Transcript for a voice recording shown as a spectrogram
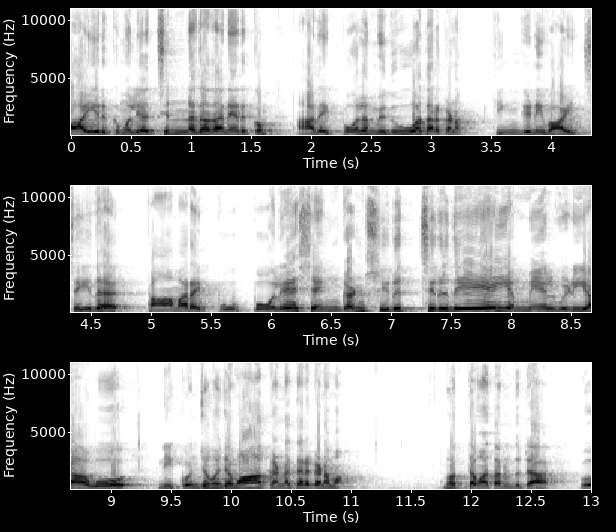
வாய் இருக்குமோ இல்லையா சின்னதாக தானே இருக்கும். அதை போல மெதுவாக திறக்கணும். கிங்கிணி வாய் செய்த தாமரை பூ போலே செங்கண் சிறு சிறிதே எம்மேல் விழியாவோ? நீ கொஞ்சம் கொஞ்சமாக கண்ணை திறக்கணுமா? மொத்தமாக திறந்துட்டா இப்போ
